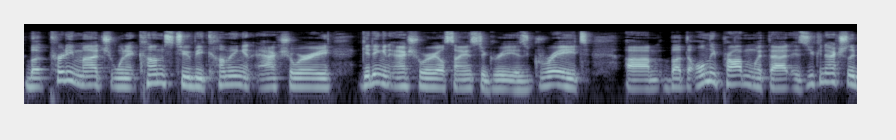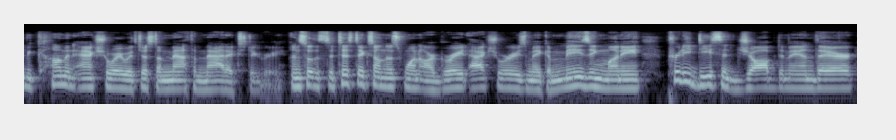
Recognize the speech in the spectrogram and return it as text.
but pretty much when it comes to becoming an actuary, getting an actuarial science degree is great, um, but the only problem with that is you can actually become an actuary with just a mathematics degree. And so the statistics on this one are great. Actuaries make amazing money, pretty decent job demand there.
